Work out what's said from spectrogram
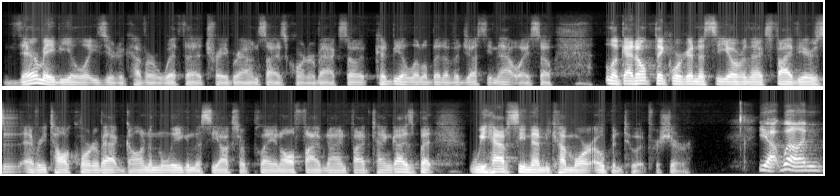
they're maybe a little easier to cover with a Tre Brown size cornerback. So it could be a little bit of adjusting that way. So, look, I don't think we're going to see over the next five years every tall cornerback gone in the league, and the Seahawks are playing all five nine, five ten guys, but we have seen them become more open to it for sure. Yeah, well, and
